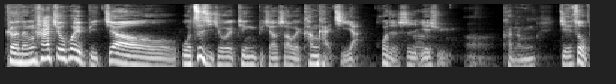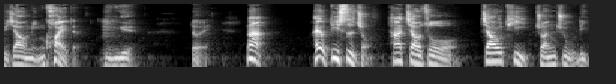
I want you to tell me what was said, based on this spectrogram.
可能他就会比较，我自己就会听比较稍微慷慨激昂，或者是也许、嗯、呃，可能节奏比较明快的音乐。嗯、对，那还有第四种，它叫做交替专注力。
